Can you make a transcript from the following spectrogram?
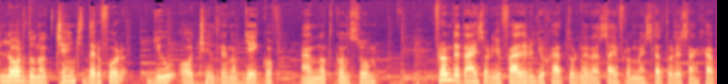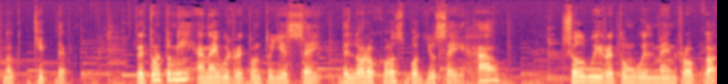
Lord, do not change, therefore, you, O children of Jacob, and not consume. From the days of your father you have turned aside from my statutes and have not kept them. Return to me, and I will return to you, say the Lord of hosts. But you say, How shall we return? Will men rob God?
